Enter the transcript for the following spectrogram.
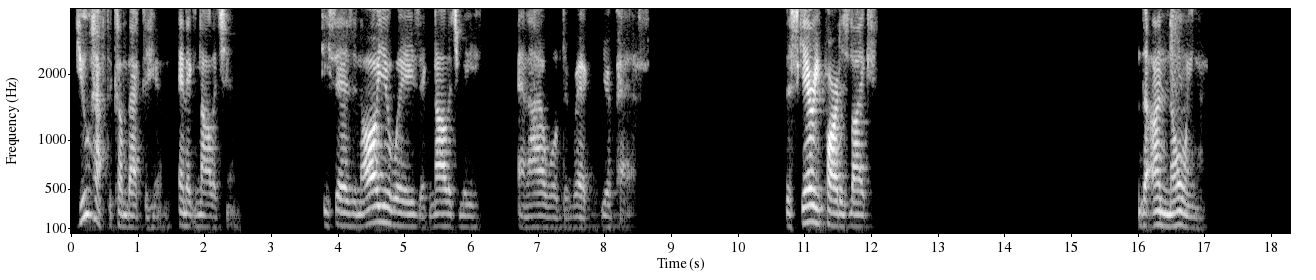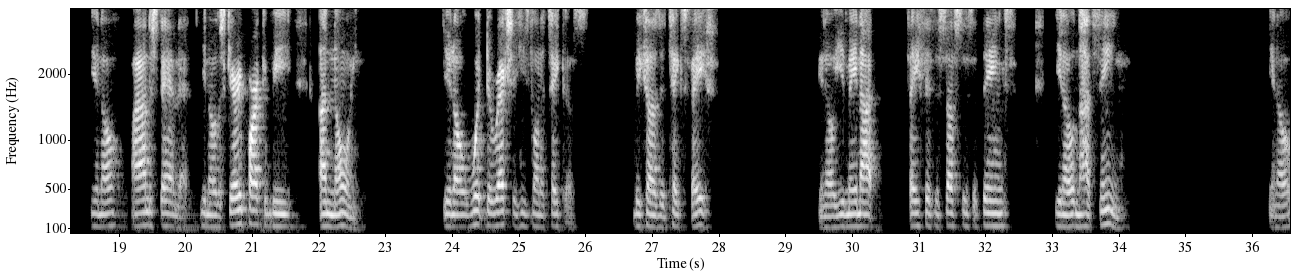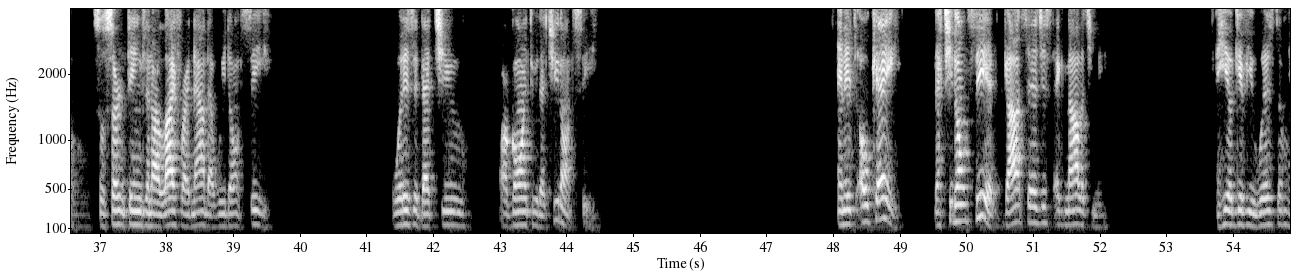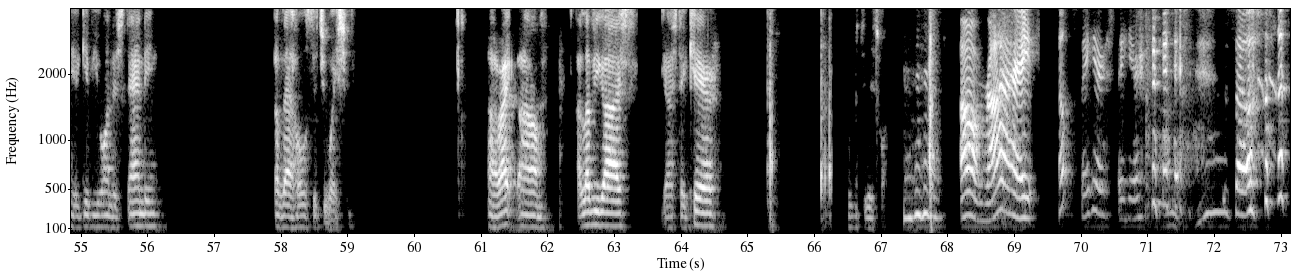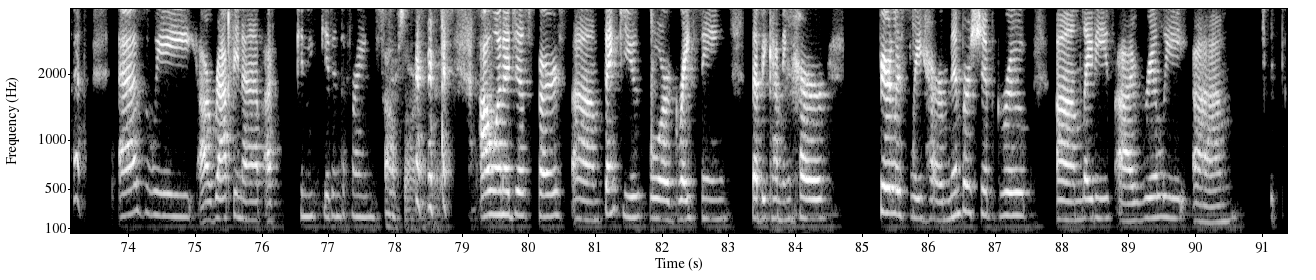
you have to come back to him and acknowledge him. He says, in all your ways, acknowledge me and I will direct your path. The scary part is like the unknowing. You know, I understand that. You know, the scary part could be unknowing you know, what direction he's going to take us because it takes faith. You know, you may not, faith is the substance of things, you know, not seen. You know, so certain things in our life right now that we don't see. What is it that you are going through that you don't see? And it's okay that you don't see it. God says, just acknowledge me. And he'll give you wisdom, he'll give you understanding of that whole situation. All right. Um, I love you guys. You guys take care. Move to this one. All right. Nope, stay here, stay here. So as we are wrapping up, I, can you get into frame? sir? I'm sorry. yes. I want to just first um, thank you for gracing the Becoming Her, Fearlessly Her membership group. Um, ladies, I really um,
